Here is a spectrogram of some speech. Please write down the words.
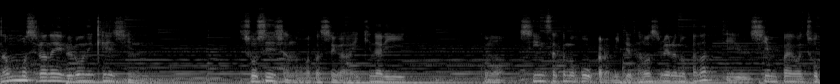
何も知らない「ルローニケンシン」初心者の私がいきなりこの新作の方から見て楽しめるのかなっていう心配はちょっ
